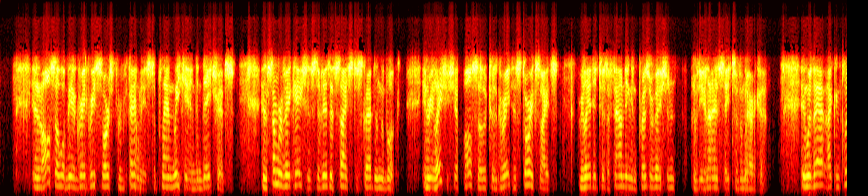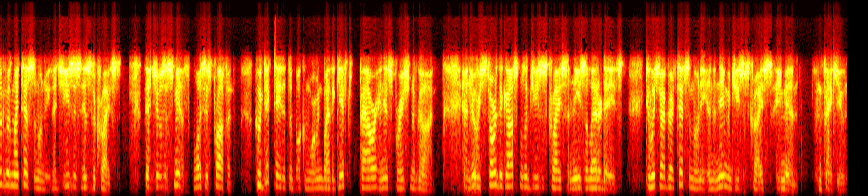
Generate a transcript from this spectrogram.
And it also will be a great resource for families to plan weekend and day trips and summer vacations to visit sites described in the book, in relationship also to the great historic sites related to the founding and preservation of the United States of America. And with that, I conclude with my testimony that Jesus is the Christ, that Joseph Smith was his prophet, who dictated the Book of Mormon by the gift, power, and inspiration of God, and who restored the gospel of Jesus Christ in these latter days, to which I bear testimony in the name of Jesus Christ. Amen. And thank you.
